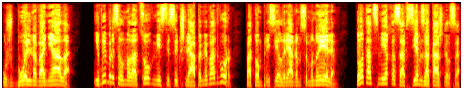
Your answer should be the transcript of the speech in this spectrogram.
уж больно воняло, и выбросил молодцов вместе с их шляпами во двор, потом присел рядом с Эммануэлем. Тот от смеха совсем закашлялся.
